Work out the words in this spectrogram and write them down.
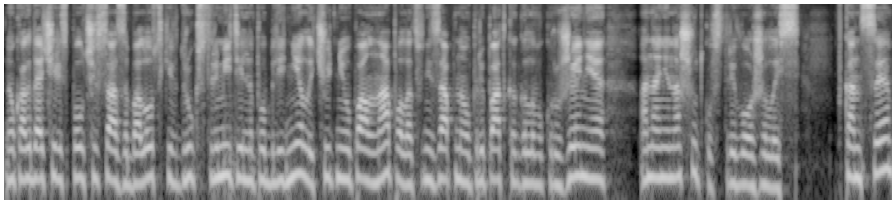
но когда через полчаса Заболоцкий вдруг стремительно побледнел и чуть не упал на пол от внезапного припадка головокружения, она не на шутку встревожилась. В конце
